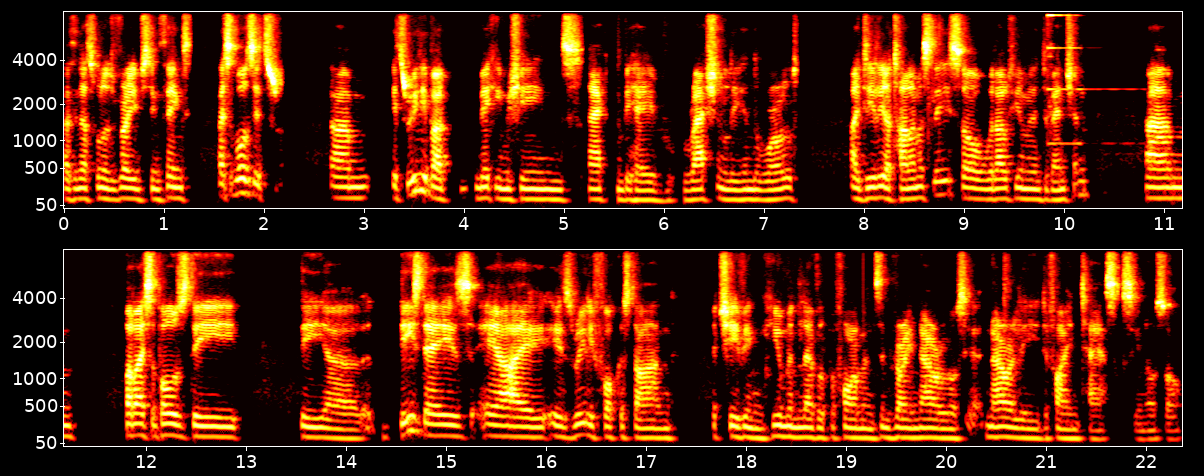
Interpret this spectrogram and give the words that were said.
I think that's one of the very interesting things. I suppose it's um, it's really about making machines act and behave rationally in the world, ideally autonomously, so without human intervention. Um, but I suppose the the uh, these days AI is really focused on achieving human level performance in very narrow, narrowly defined tasks. You know, so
